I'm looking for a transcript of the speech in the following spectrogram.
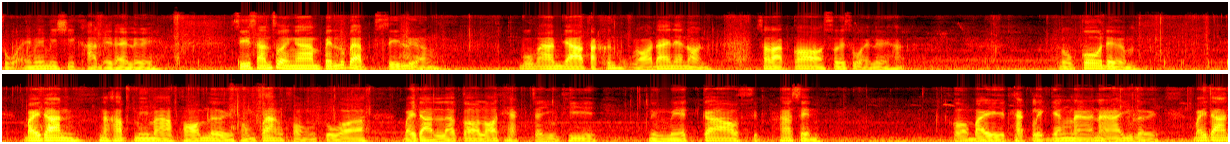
สวยไม่มีฉีกขาดใดๆเลย สีสันสวยงามเป็นรูปแบบสีเหลืองบูมอาร์มยาวตักขึ้นหกล้อได้แน่นอน สลักก็สวยๆเลยฮะโลโก้เดิม ใบดันนะครับมีมาพร้อมเลยพร้อมกว้างของตัวใบดันแล้วก็ล้อแท็กจะอยู่ที่1เมตร95เซนก็ใบแท็กเหล็กยังหนาหนาอยู่เลย ใบดัน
